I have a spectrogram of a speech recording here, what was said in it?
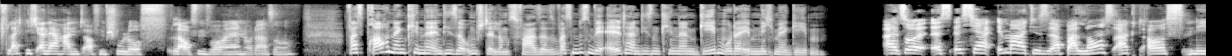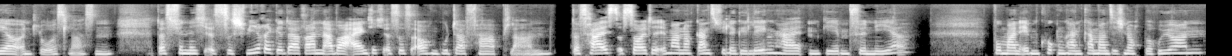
vielleicht nicht an der Hand auf dem Schulhof laufen wollen oder so. Was brauchen denn Kinder in dieser Umstellungsphase? Also was müssen wir Eltern diesen Kindern geben oder eben nicht mehr geben? Also es ist ja immer dieser Balanceakt aus Nähe und Loslassen. Das finde ich ist das Schwierige daran, aber eigentlich ist es auch ein guter Fahrplan. Das heißt, es sollte immer noch ganz viele Gelegenheiten geben für Nähe, wo man eben gucken kann, kann man sich noch berühren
